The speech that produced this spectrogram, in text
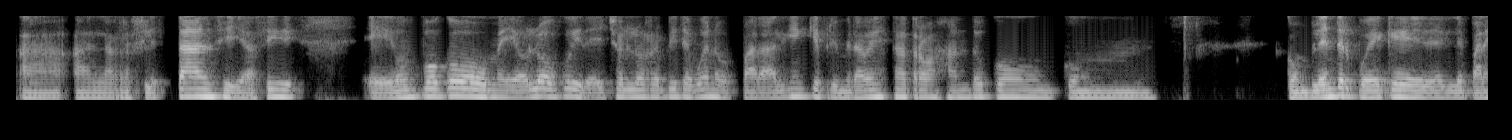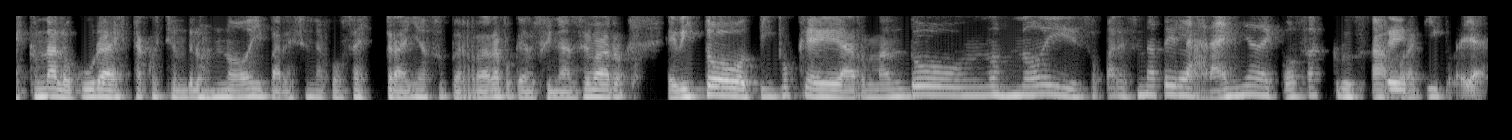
a, a la reflectancia y así. Eh, un poco medio loco y de hecho lo repite, bueno, para alguien que primera vez está trabajando con, con, con Blender puede que le parezca una locura esta cuestión de los nodos y parece una cosa extraña, súper rara, porque al final se va... He visto tipos que armando unos nodos y eso parece una telaraña de cosas cruzadas por aquí por allá.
